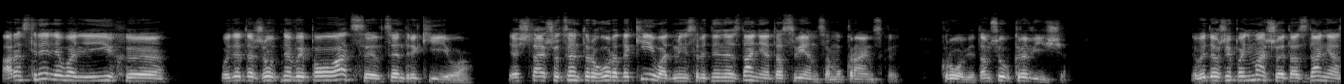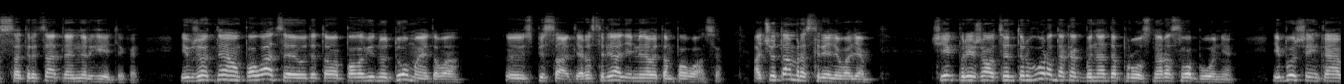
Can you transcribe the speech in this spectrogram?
А расстреливали их вот этот желтневый палац в центре Киева. Я считаю, что центр города Киева, административное здание, это Свенцем украинской крови. Там все в кровище. Вы должны понимать, что это здание с отрицательной энергетикой. И в Желтневом палаце вот этого половину дома этого списателя расстреляли именно в этом палаце. А что там расстреливали? Человек приезжал в центр города как бы на допрос, на расслабоне, и больше никогда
